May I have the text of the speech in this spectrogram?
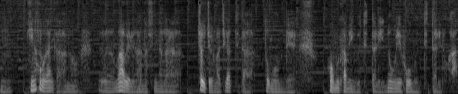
うん、昨日もなんかあの、マーベルの話しながらちょいちょい間違ってたと思うんで、ホームカミングって言ったり、ノーウェイフォームって言ったりとか、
